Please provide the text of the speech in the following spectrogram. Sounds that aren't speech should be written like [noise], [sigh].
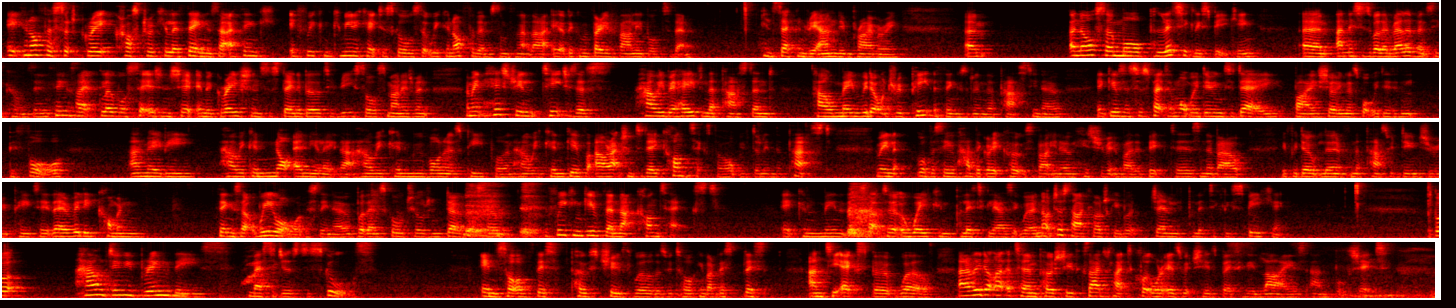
it can offer such great cross-curricular things that I think if we can communicate to schools that we can offer them something like that, it'll become very valuable to them in secondary and in primary. Um, and also more politically speaking, um, and this is where the relevancy comes in, things like global citizenship, immigration, sustainability, resource management. I mean, history teaches us how we behaved in the past and how maybe we don't want to repeat the things we did in the past, you know. It gives us perspective on what we're doing today by showing us what we did in, before and maybe how we can not emulate that, how we can move on as people, and how we can give our action today context for what we've done in the past. I mean, obviously, we've had the great quotes about, you know, history written by the victors and about if we don't learn from the past, we're doomed to repeat it. They're really common things that we all obviously know, but then school children don't. So if we can give them that context, it can mean that they start to awaken politically, as it were, not just archaeologically, but generally politically speaking. But how do we bring these messages to schools in sort of this post-truth world as we're talking about this this anti-expert world. And I really don't like the term post-truth because I just like to call it what it is, which is basically lies and bullshit.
